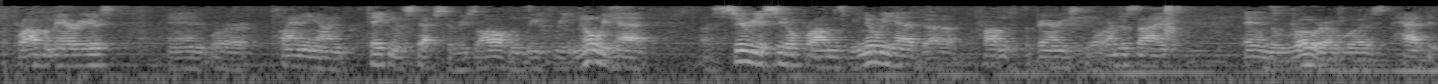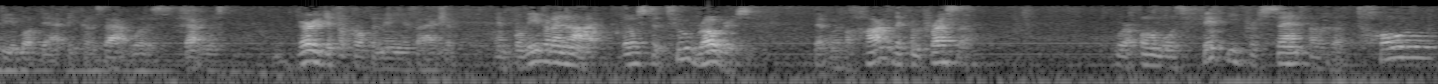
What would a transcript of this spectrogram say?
the problem areas, and we're planning on taking the steps to resolve them. We we know we had uh, serious seal problems. We knew we had uh, problems with the bearings were undersized, and the rotor was had to be looked at because that was that was very difficult to manufacture. And believe it or not, those two rotors that were the heart of the compressor were almost 50% of the total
